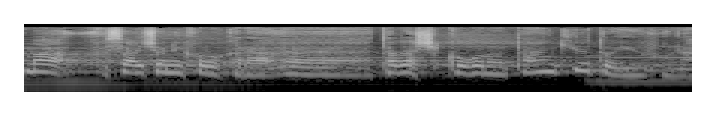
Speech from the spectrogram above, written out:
まあ、最初に頃から正しく心の探求というふうな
